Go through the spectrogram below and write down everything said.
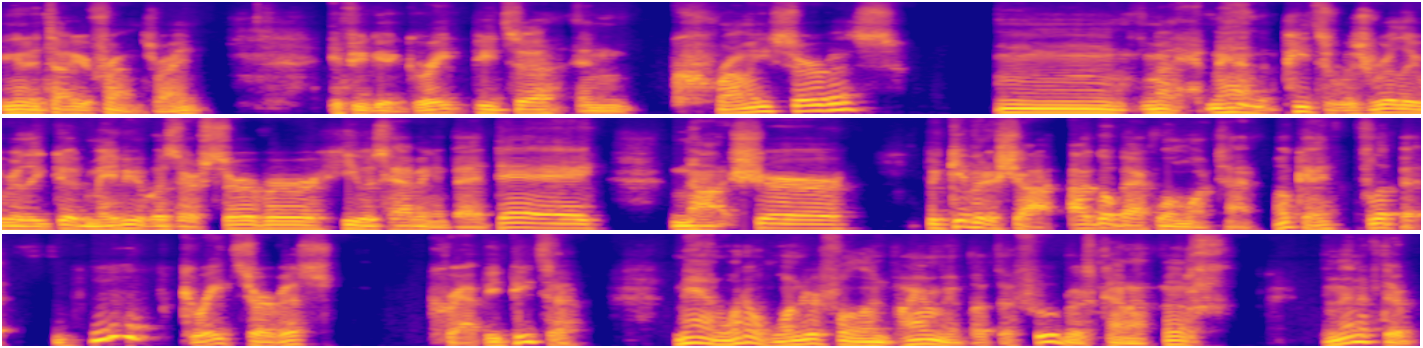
You're going to tell your friends, right? If you get great pizza and crummy service, mm, man, the pizza was really, really good. Maybe it was our server. He was having a bad day. Not sure, but give it a shot. I'll go back one more time. Okay, flip it. Great service, crappy pizza. Man, what a wonderful environment, but the food was kind of ugh. And then if they're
